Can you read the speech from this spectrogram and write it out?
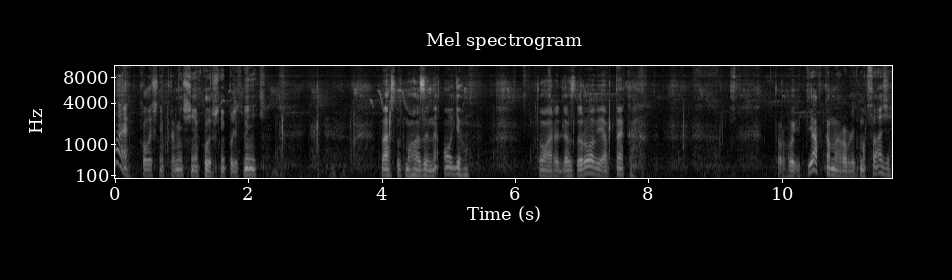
А, колишнє приміщення колишньої поліклініки. Зараз тут магазини одягу, товари для здоров'я, аптека. Торгують п'явками, роблять масажі.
